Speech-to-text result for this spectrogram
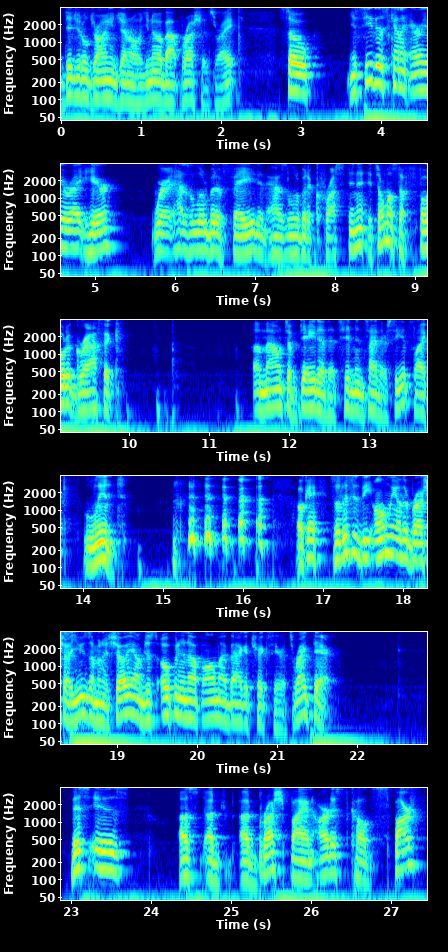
digital drawing in general, you know about brushes, right? So you see this kind of area right here where it has a little bit of fade and it has a little bit of crust in it. It's almost a photographic amount of data that's hidden inside there. See, it's like lint. Okay, so this is the only other brush I use. I'm going to show you. I'm just opening up all my bag of tricks here. It's right there. This is a, a, a brush by an artist called Sparth,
